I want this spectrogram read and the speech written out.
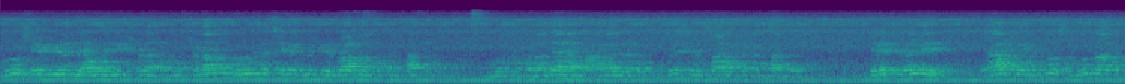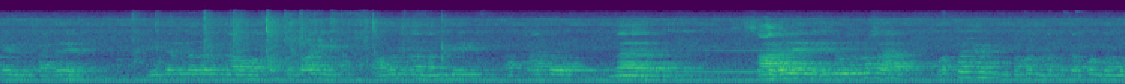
ಗುರು ಸೇವೆಯಿಂದ ಯಾವುದೇ ಕ್ಷಣ. ಒಂದು ಕ್ಷಣನೂ ಗುರುವಿನ ಸೇವೆ ಬಿಟ್ಟು ಇರಬಾರ್ದು ಅಂತಕ್ಕಂಥದ್ದು ನಮ್ಮ ರಾಜಾರಾಮ ಮಹಾರಾಜರ ಉಪದೇಶ ಸಾರ ಅಂತಕ್ಕಂಥದ್ದು ಚರಿತ್ರೆಯಲ್ಲಿ ಯಾರು ಕೇಳಿದ್ರು ಸಗುರುನಾಥ ಕೇಳಿರುತ್ತಾರೆ ಜನ್ಮದಲ್ಲಿ ನಾವು ಅಸ್ಪಷ್ಟವಾಗಿ ಅದನ್ನು ನಂಬಿ, ಅರ್ಥಾತ್ ಸಾಧನೆ ಹಿಂದುಳಿದ್ರು ಸಹ ಮತ್ತೊಮ್ಮೆ ನಮ್ಮನ್ನು ಮತ್ತೆ ಕರ್ಕೊಂಡು ಬಂದು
